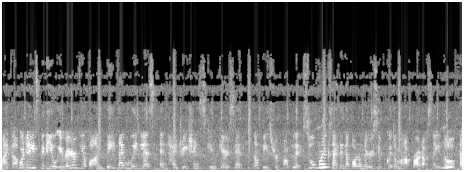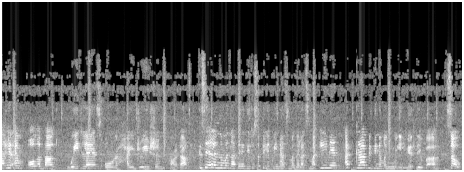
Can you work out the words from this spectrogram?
Micah. For today's video, i-review ko ang Daytime Weightless and Hydration Skincare Set ng Face Republic. Super excited ako nung na-receive ko itong mga products na ito dahil I'm all about weightless or hydration products. Kasi alam naman natin na dito sa Pilipinas, madalas mainit at grabe din naman yung init, di ba? So,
